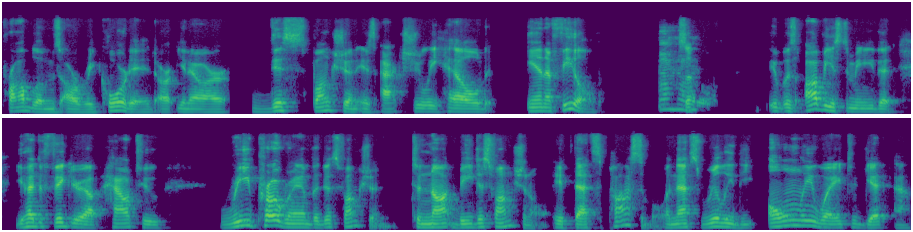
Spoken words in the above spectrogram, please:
problems are recorded or you know our dysfunction is actually held in a field. Mm-hmm. so it was obvious to me that you had to figure out how to reprogram the dysfunction to not be dysfunctional if that's possible. And that's really the only way to get at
